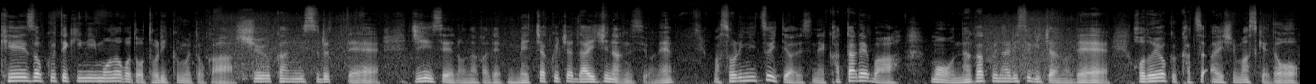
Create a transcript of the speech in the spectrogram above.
継続的に物事を取り組むとか習慣にするって人生の中でめちゃくちゃ大事なんですよね。まあ、それについてはですね語ればもう長くなりすぎちゃうので程よく割愛しますけど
